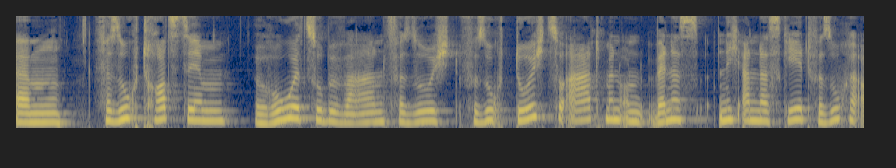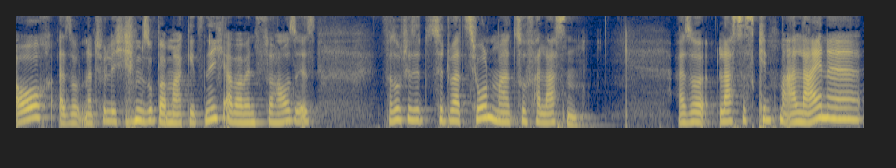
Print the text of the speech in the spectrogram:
Ähm, versucht trotzdem Ruhe zu bewahren, versucht, versucht durchzuatmen und wenn es nicht anders geht, versuche auch, also natürlich im Supermarkt geht's nicht, aber wenn es zu Hause ist, versucht diese Situation mal zu verlassen. Also lass das Kind mal alleine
